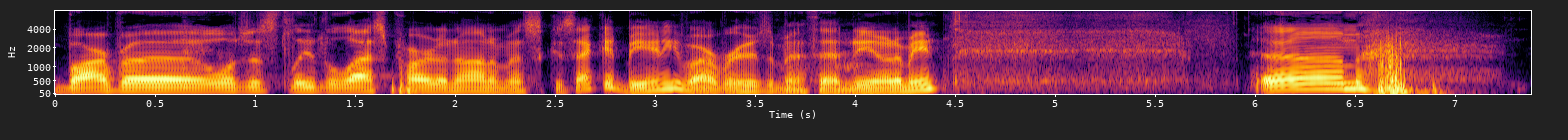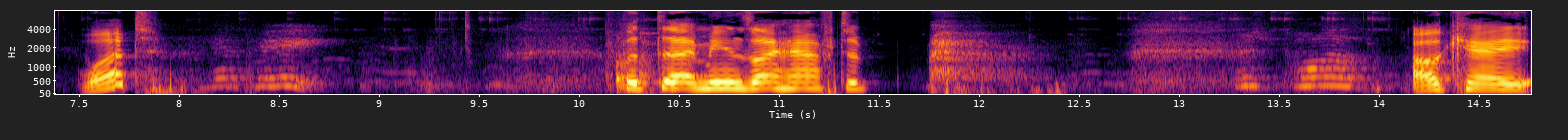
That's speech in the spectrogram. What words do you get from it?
Barbara, we'll just leave the last part anonymous because that could be any Barbara who's a method. You know what I mean? Um, what? But that means I have to. Okay,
